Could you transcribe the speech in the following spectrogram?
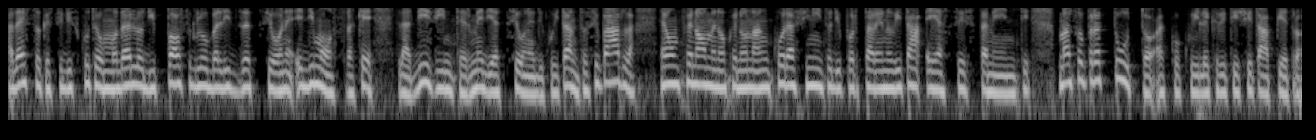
adesso che si discute un modello di post-globalizzazione e dimostra che la disintermediazione di cui tanto si parla è un fenomeno che non ha ancora finito di portare novità e assestamenti, ma soprattutto, ecco qui le criticità Pietro,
